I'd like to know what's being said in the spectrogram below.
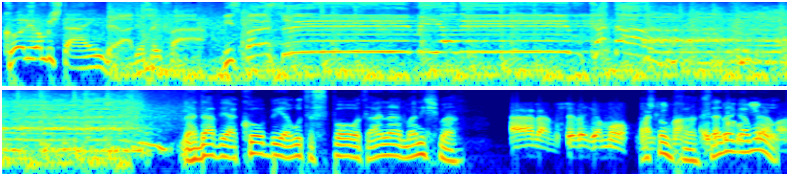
כל יום בשתיים ברדיו חיפה. מספר 20, יניב קטן! נדב יעקבי, ערוץ הספורט, אהלן, מה נשמע? אהלן, בסדר גמור. מה שלומך? בסדר גמור.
